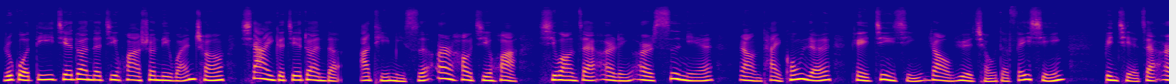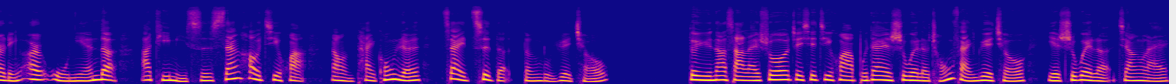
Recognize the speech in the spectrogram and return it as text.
如果第一阶段的计划顺利完成，下一个阶段的阿提米斯二号计划，希望在二零二四年让太空人可以进行绕月球的飞行，并且在二零二五年的阿提米斯三号计划，让太空人再次的登陆月球。对于 NASA 来说，这些计划不但是为了重返月球，也是为了将来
